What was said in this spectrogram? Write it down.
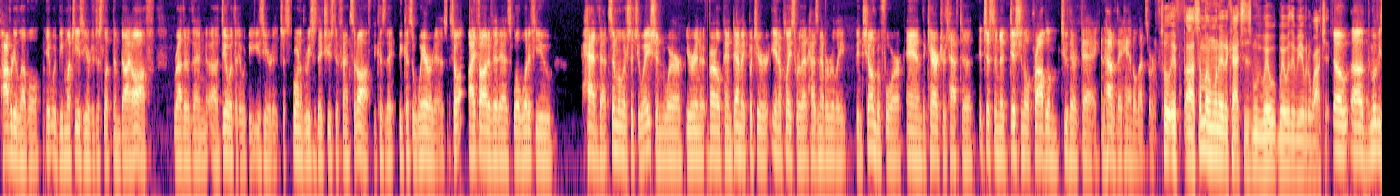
poverty level, it would be much easier to just let them die off rather than uh, deal with it. It would be easier to just one of the reasons they choose to fence it off because they because of where it is. So I thought of it as well. What if you had that similar situation where you're in a viral pandemic, but you're in a place where that has never really been shown before, and the characters have to. It's just an additional problem to their day, and how do they handle that sort of thing? So, if uh, someone wanted to catch this movie, where where would they be able to watch it? So, uh, the movie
